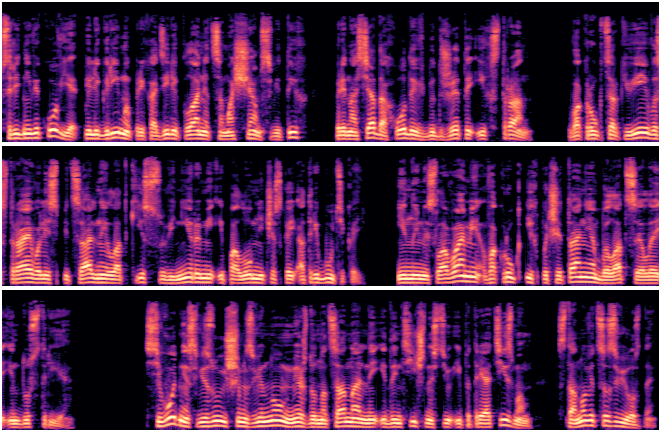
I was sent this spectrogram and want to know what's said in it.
В Средневековье пилигримы приходили кланяться мощам святых, принося доходы в бюджеты их стран. Вокруг церквей выстраивались специальные лотки с сувенирами и паломнической атрибутикой. Иными словами, вокруг их почитания была целая индустрия. Сегодня связующим звеном между национальной идентичностью и патриотизмом становятся звезды,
